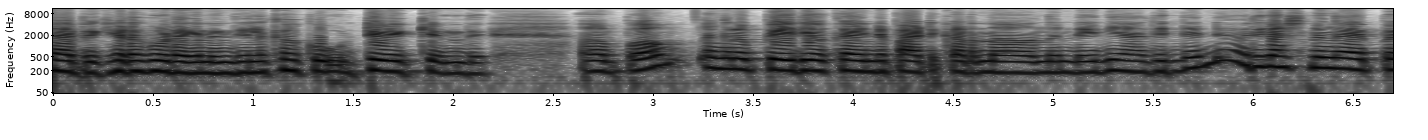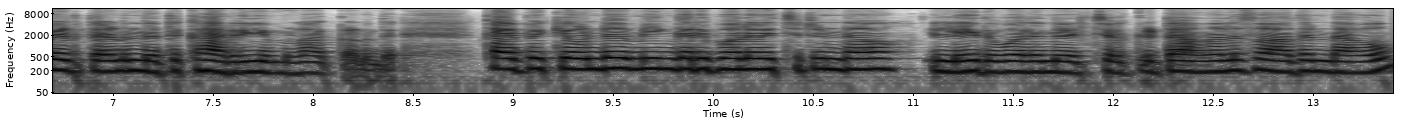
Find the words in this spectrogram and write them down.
കായപ്പയ്ക്കയുടെ കൂടെ ഇങ്ങനെ എന്തെങ്കിലുമൊക്കെ കൂട്ടി വെക്കുന്നത്. അപ്പോൾ അങ്ങനെ ഉപ്പേരിയൊക്കെ അതിന്റെ പാട്ടി കടന്നാവുന്നുണ്ട്. ഇനി അതിന്റെ തന്നെ ഒരു കഷ്ണം കയ്പ എടുത്താണ് ഇന്നത്തെ കറി നമ്മളാക്കണത്. കയ്പയ്ക്ക കൊണ്ട് മീൻ കറി പോലെ വെച്ചിട്ടുണ്ടോ? ഇല്ലേ ഇതുപോലെ ഒന്ന് വെച്ചോ നോക്കിട്ടോ. നല്ല സ്വാദം ഉണ്ടാവും.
